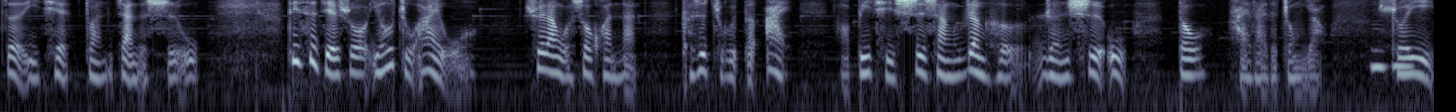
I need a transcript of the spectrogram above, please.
这一切短暂的事物。第四节说：“有主爱我，虽然我受患难，可是主的爱啊，比起世上任何人事物都还来得重要。嗯、所以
